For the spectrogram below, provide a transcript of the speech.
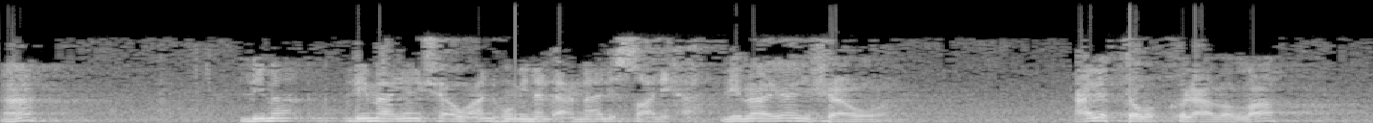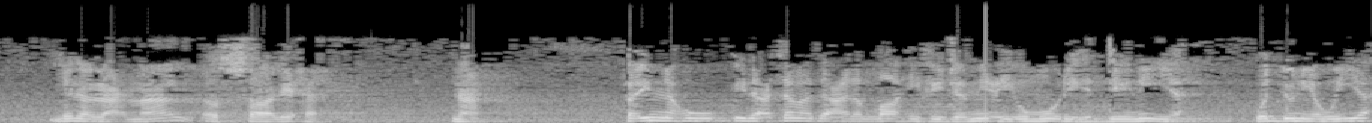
ها؟ لما لما ينشأ عنه من الأعمال الصالحة. لما ينشأ على التوكل على الله من الأعمال الصالحة. نعم. فإنه إذا اعتمد على الله في جميع أموره الدينية والدنيوية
